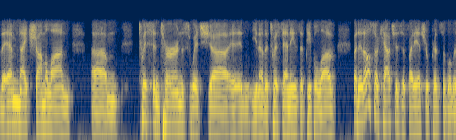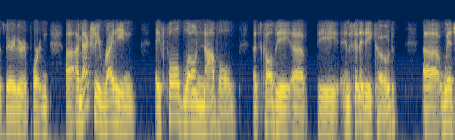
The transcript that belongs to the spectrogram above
the M. Night Shyamalan um, twists and turns, which, uh, and, you know, the twist endings that people love. But it also couches a financial principle that's very, very important. Uh, I'm actually writing a full blown novel. It's called the uh, the Infinity Code, uh, which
